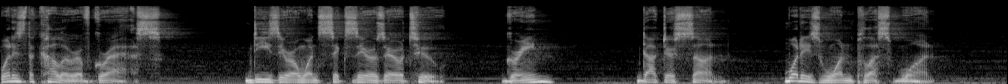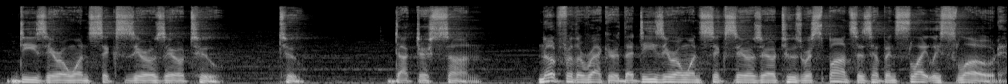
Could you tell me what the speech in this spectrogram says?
what is the color of grass? D016002, green? Dr. Sun, what is 1 plus 1? D016002, 2. Dr. Sun, note for the record that D016002's responses have been slightly slowed.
